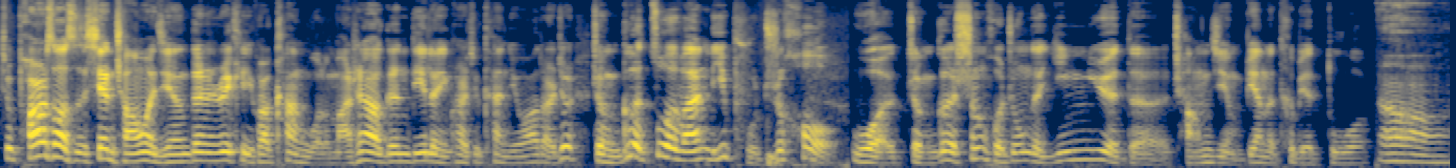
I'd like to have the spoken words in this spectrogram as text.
就 Parcels 现场我已经跟 Ricky 一块儿看过了，马上要跟 Dylan 一块儿去看 New Order。就是整个做完离谱之后，我整个生活中的音乐的场景变得特别多。哦，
